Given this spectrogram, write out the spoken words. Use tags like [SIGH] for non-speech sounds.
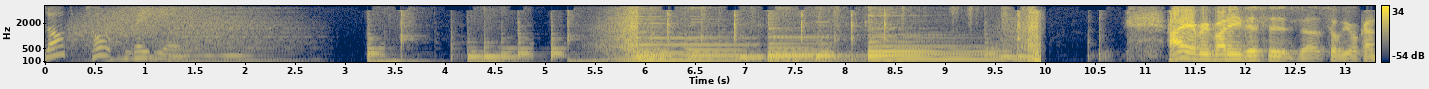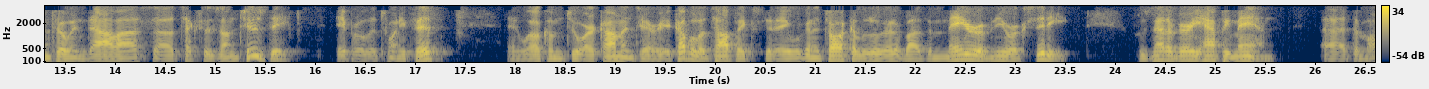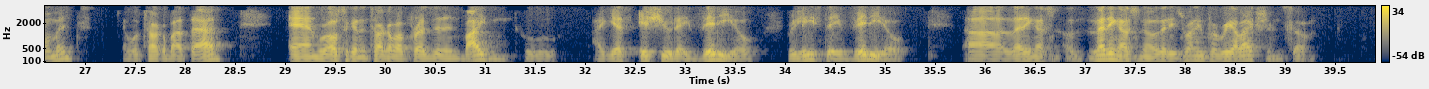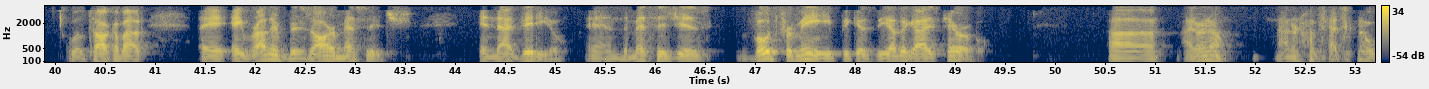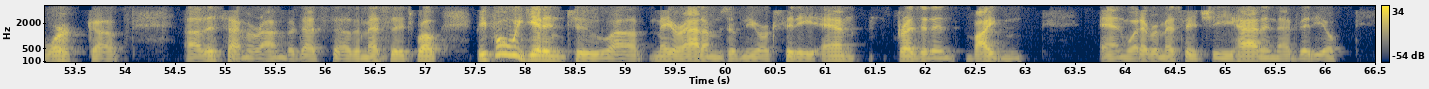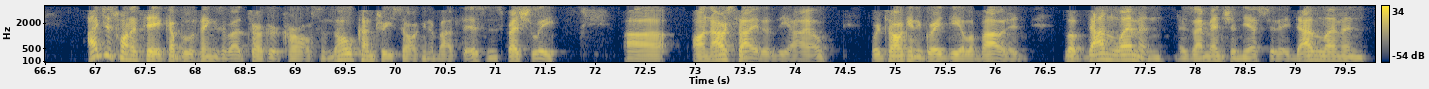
Blog Talk Radio. Hi, everybody. This is uh, Silvio Canto in Dallas, uh, Texas on Tuesday, April the 25th. And welcome to our commentary. A couple of topics today. We're going to talk a little bit about the mayor of New York City, who's not a very happy man uh, at the moment. And we'll talk about that. And we're also going to talk about President Biden, who I guess issued a video, released a video, uh, letting us letting us know that he's running for reelection. So we'll talk about a, a rather bizarre message in that video. And the message is vote for me because the other guy's terrible. Uh, I don't know. I don't [LAUGHS] know if that's going to work uh, uh, this time around, but that's uh, the message. Well, before we get into uh, Mayor Adams of New York City and President Biden and whatever message he had in that video, I just want to say a couple of things about Tucker Carlson. The whole country's talking about this, and especially uh, on our side of the aisle, we're talking a great deal about it. Look, Don Lemon, as I mentioned yesterday, Don Lemon,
